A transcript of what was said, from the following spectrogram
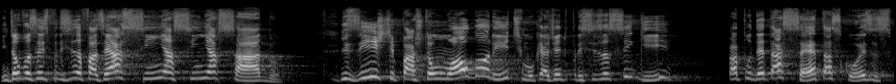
então vocês precisam fazer assim, assim, assado. Existe, pastor, um algoritmo que a gente precisa seguir para poder dar certo as coisas.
